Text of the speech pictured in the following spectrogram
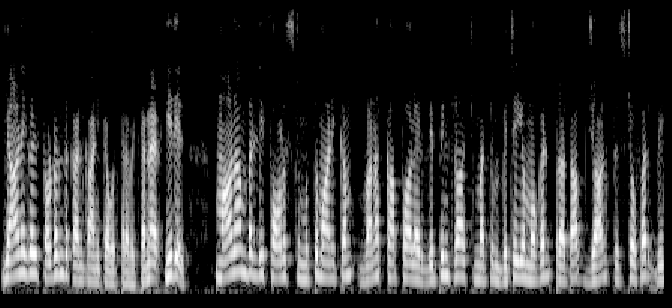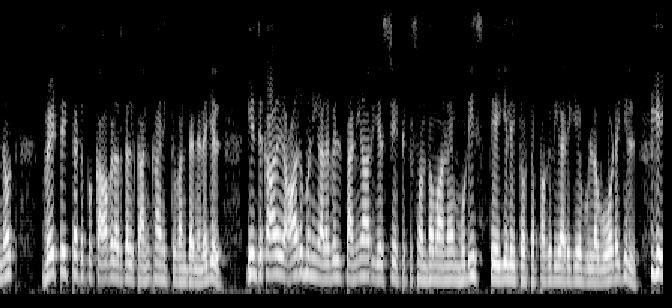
யானைகள் தொடர்ந்து கண்காணிக்க உத்தரவிட்டனர். இதில் மானாம்பள்ளி ஃபாரஸ்ட் முத்துமாணிக்கம் வனக்காப்பாளர் விபின்ராஜ் மற்றும் விஜயமோகன் பிரதாப் ஜான் கிறிஸ்டோபர் வினோத் வேட்டை தடுப்பு காவலர்கள் கண்காணித்து வந்த நிலையில் இன்று காலை ஆறு மணி அளவில் தனியார் எஸ்டேட்டுக்கு சொந்தமான முடிஸ் தேயிலை தோட்ட பகுதி அருகே உள்ள ஓடையில் குட்டியை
